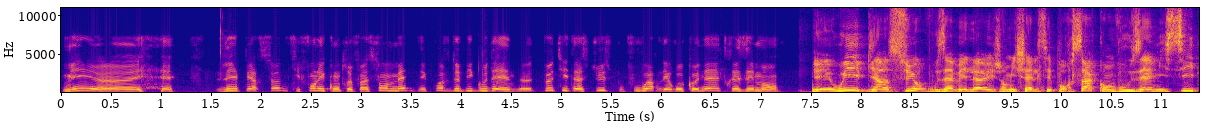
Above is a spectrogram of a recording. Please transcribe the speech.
mais les personnes qui font les contrefaçons mettent des coiffes de bigouden. Petite astuce pour pouvoir les reconnaître aisément. Et oui, bien sûr, vous avez l'œil Jean-Michel, c'est pour ça qu'on vous aime ici.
